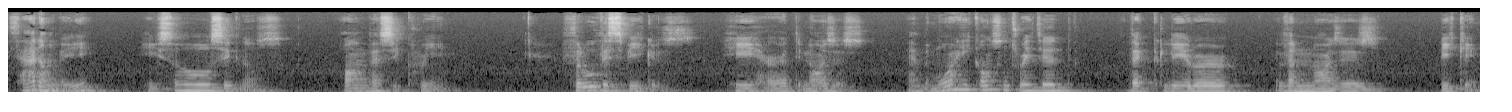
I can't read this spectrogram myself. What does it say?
Suddenly, he saw signals on the screen. Through the speakers, he heard the noises, and the more he concentrated, the clearer the noises became.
